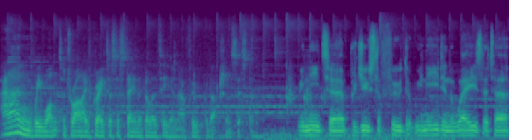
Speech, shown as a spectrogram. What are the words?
And we want to drive greater sustainability in our food production system. We need to produce the food that we need in the ways that are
